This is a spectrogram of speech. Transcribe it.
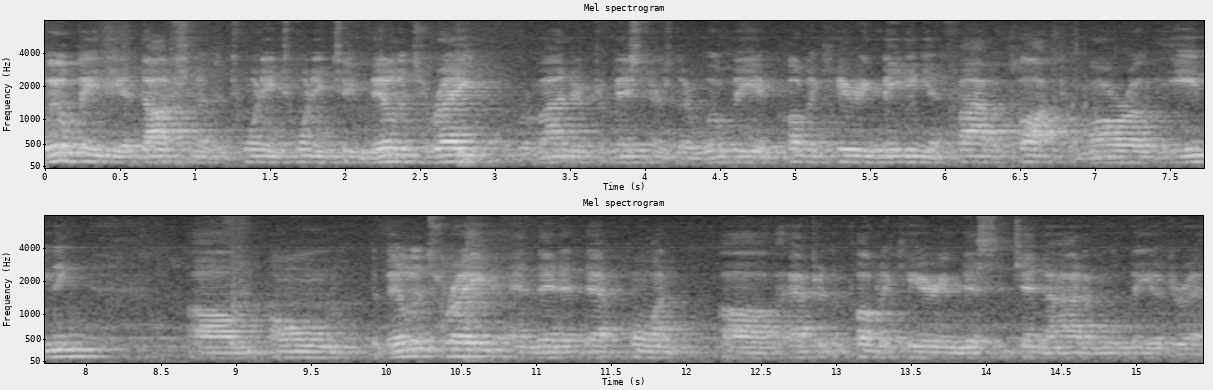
will be the adoption of the 2022 millage rate. Reminder, Commissioners, there will be a public hearing meeting at 5 o'clock tomorrow evening um, on the millage rate, and then at that point, uh, after the public hearing, this agenda item will be addressed.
